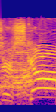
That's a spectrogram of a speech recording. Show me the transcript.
Mr. Scott.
